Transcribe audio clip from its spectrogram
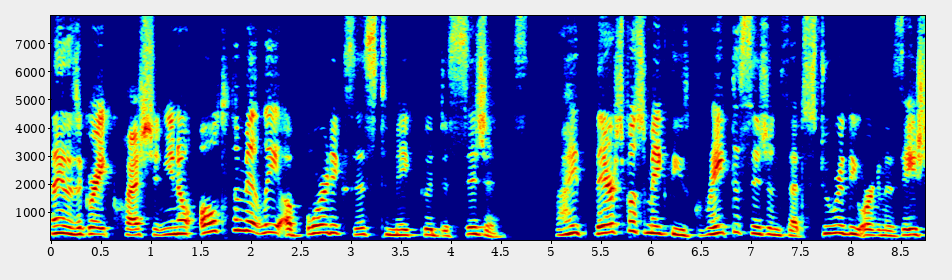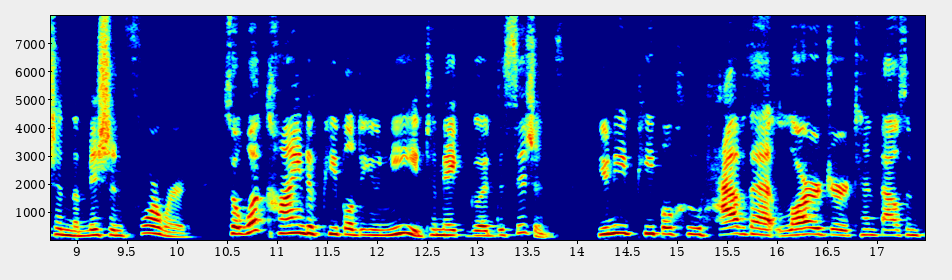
I think that's a great question. You know, ultimately, a board exists to make good decisions, right? They're supposed to make these great decisions that steward the organization, the mission forward. So, what kind of people do you need to make good decisions? You need people who have that larger 10,000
